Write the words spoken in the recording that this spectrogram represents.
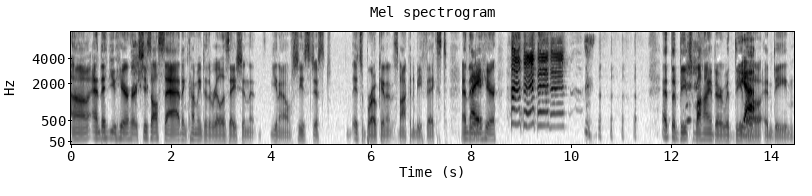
Uh, and then you hear her; she's all sad and coming to the realization that you know she's just it's broken and it's not going to be fixed. And then you hear at the beach behind her with D'Lo Yeah. and Dean.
